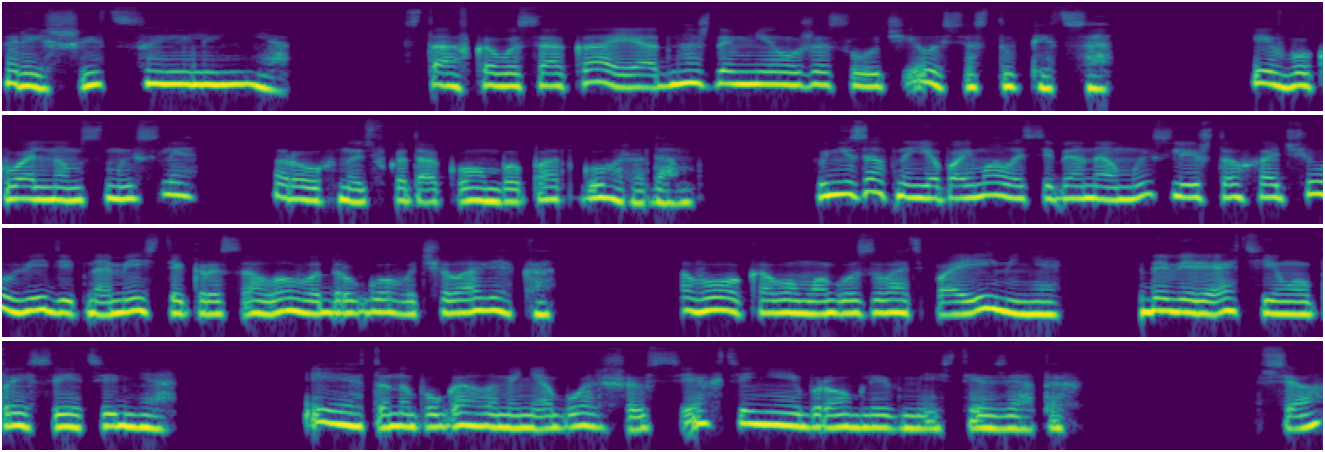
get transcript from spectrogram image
Решиться или нет? Ставка высока, и однажды мне уже случилось оступиться. И в буквальном смысле рухнуть в катакомбы под городом. Внезапно я поймала себя на мысли, что хочу видеть на месте крысолова другого человека. Того, кого могу звать по имени, доверять ему при свете дня. И это напугало меня больше всех теней Бромли вместе взятых. Все?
